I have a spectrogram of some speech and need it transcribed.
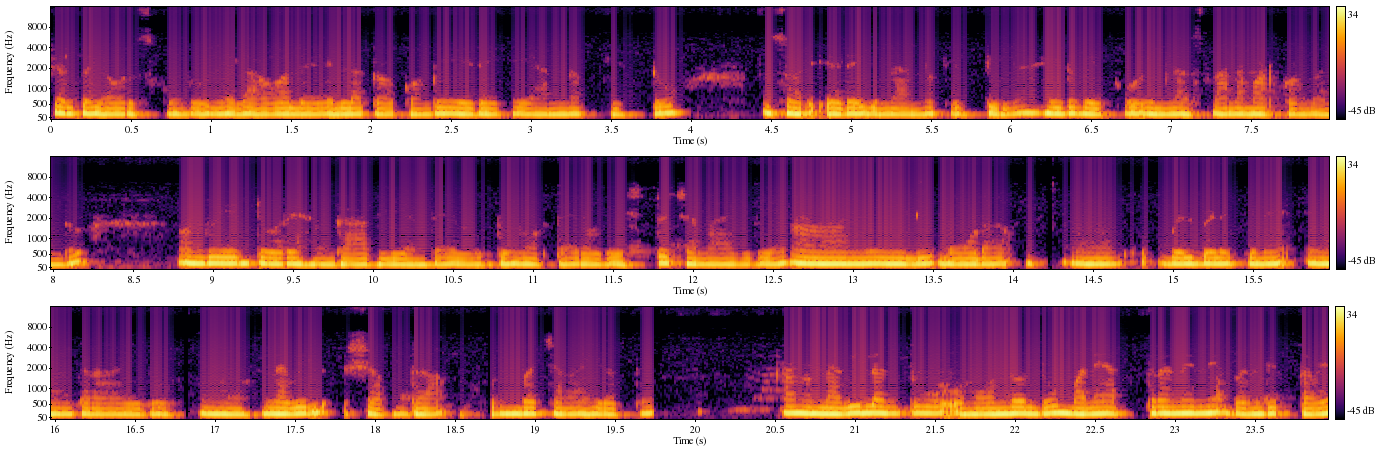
ಸ್ವಲ್ಪ ಎಲ್ಲ ಒರೆಸ್ಕೊಂಡು, ನೆಲ, ಒಲೆ ಎಲ್ಲ ತೊಳ್ಕೊಂಡು ಎಡೆಗೆ ಅನ್ನಕ್ಕಿಟ್ಟು ಸಾರಿ ಎಡೆಗೆ ಇನ್ನು ಅನ್ನಕ್ಕೆ ಇಟ್ಟಿಲ್ಲ, ಇಡಬೇಕು. ಇನ್ನು ಸ್ನಾನ ಮಾಡ್ಕೊಂಡು ಬಂದು ಒಂದು ಎಂಟೂವರೆ ಹಂಗಾಗಲಿ ಅಂತ ಹೇಳ್ಬಿಟ್ಟು ನೋಡ್ತಾ ಇರೋದು. ಎಷ್ಟು ಚೆನ್ನಾಗಿದೆ. ನೀಲಿ ಮೋಡ ಬೆಳ್ ಬೆಳಕಿನೇ ಒಂಥರ ಇದು ನವಿಲ್ ಶಬ್ದ. ತುಂಬ ಚೆನ್ನಾಗಿರುತ್ತೆ. ನವಿಲಂತೂ ಒಂದೊಂದು ಮನೆ ಹತ್ರನೇ ಬಂದಿರ್ತವೆ.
